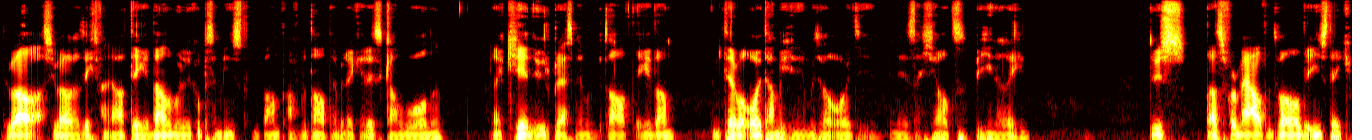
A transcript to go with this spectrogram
Terwijl als je wel zegt van ja, tegen dan moet ik op zijn minst een pand afbetaald hebben dat ik er eens kan wonen. Dat ik geen huurprijs meer moet betalen tegen dan. Je moet er wel ooit aan beginnen. Je moet wel ooit ineens dat geld beginnen leggen. Dus dat is voor mij altijd wel de insteek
